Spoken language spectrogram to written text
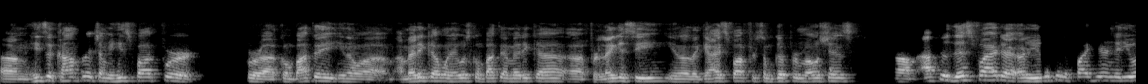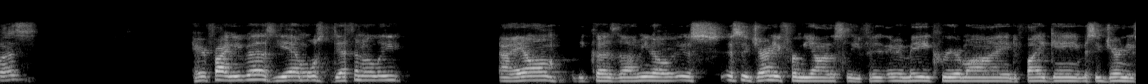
Um, he's accomplished. I mean, he's fought for for uh, Combate, you know, uh, America when it was Combate America uh, for Legacy. You know, the guys fought for some good promotions. Um, after this fight, are you looking to fight here in the U.S.? Here fighting U.S. Yeah, most definitely. I am because um, you know it's it's a journey for me honestly for the MMA career mine the fight game it's a journey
